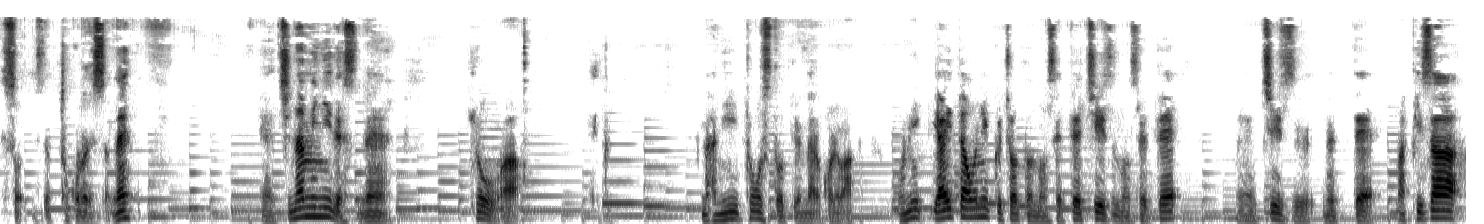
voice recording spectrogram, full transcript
そう、ところですよね。えーちなみにですね、今日は、えっと何トーストって言うんだろう、これは。おに、焼いたお肉ちょっと乗せて、チーズ乗せて、えーチーズ塗って、まあ、ピザ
